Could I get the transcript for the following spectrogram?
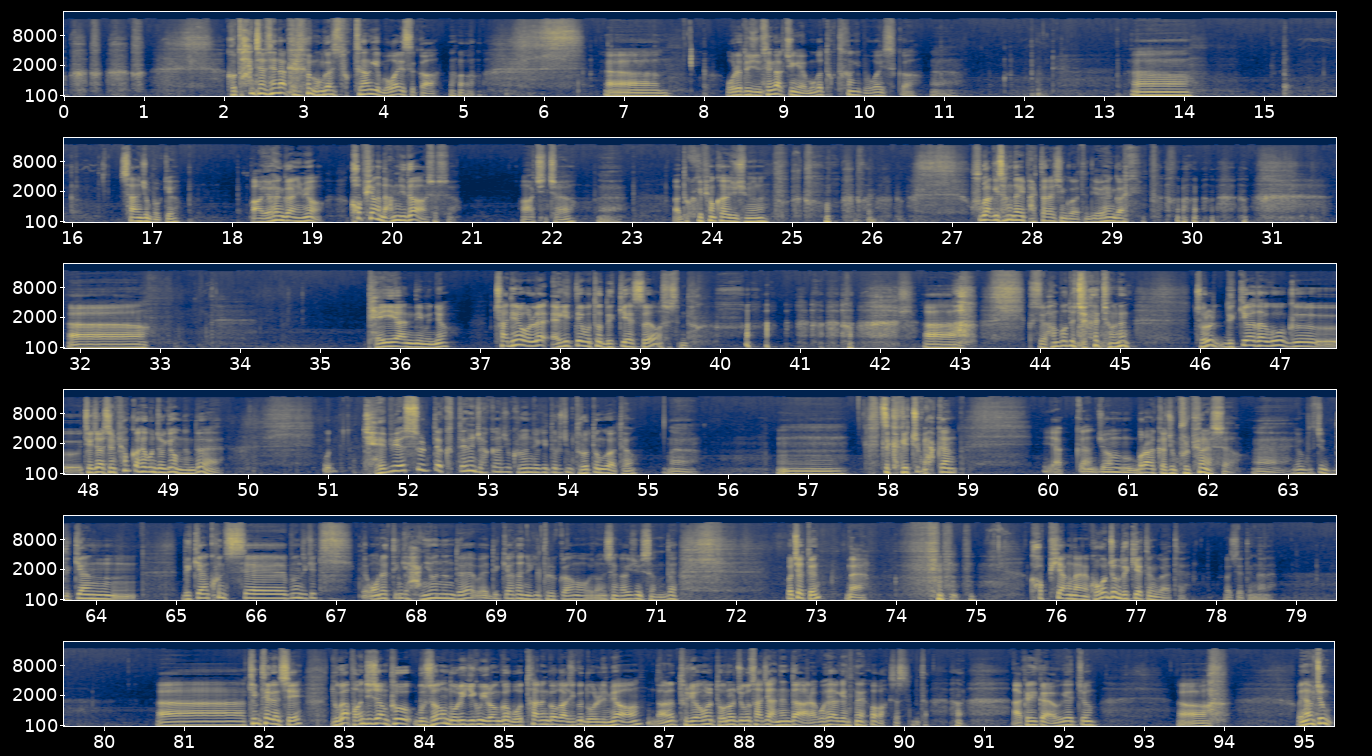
그것도 한참 생각해서 뭔가 독특한 게 뭐가 있을까. 어, 올해도 지금 생각 중이에요. 뭔가 독특한 게 뭐가 있을까. 예. 어, 사연 좀 볼게요. 아, 여행가님이요. 커피향 납니다. 하셨어요. 아, 진짜요? 네. 아, 또 그렇게 평가해 주시면은. 후각이 상당히 발달하신 것 같은데, 여행가님. 아, 베이안님은요. 차디는 원래 아기 때부터 느끼했어요? 하셨습니다. 아, 글쎄요. 한 번도 제가, 저는 저를 느끼하다고 그, 제 자신을 평가해 본 적이 없는데, 뭐, 데뷔했을 때 그때는 약간 좀 그런 얘기들을 좀 들었던 것 같아요. 네. 음, 그래서 그게 좀 약간, 약간 좀, 뭐랄까, 좀 불편했어요. 예. 네. 좀 느끼한, 느끼한 컨셉은 이렇게 원했던 게 아니었는데, 왜 느끼하다는 얘기를 들을까, 뭐, 이런 생각이 좀 있었는데, 어쨌든, 네. 커피 향 나는, 그건 좀 느끼했던 것 같아. 어쨌든 간에. 아, 김태근 씨. 누가 번지점프, 무서운 놀이기구 이런 거 못하는 거 가지고 놀리면 나는 두려움을 돈을 주고 사지 않는다. 라고 해야겠네요. 하셨습니다. 아, 그러니까요. 그게 좀, 어, 왜냐면 좀,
